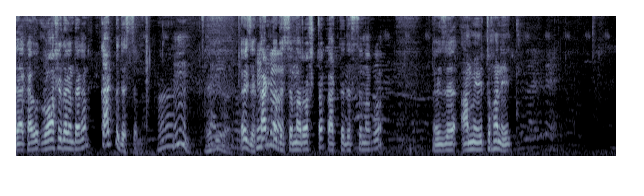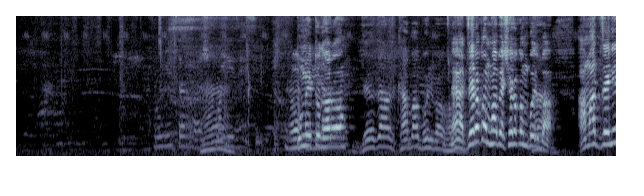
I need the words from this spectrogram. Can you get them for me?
দেখাও রসে দেখেন দেখেন কাটতে দিচ্ছে না। হুম এই যে কাটতে দিচ্ছে না রসটা কাটতে দিচ্ছে না এই যে আমি একটুখানি তুমি একটু ধরো। হ্যাঁ যেরকম হবে সেরকম বলবা। আমার জেনি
